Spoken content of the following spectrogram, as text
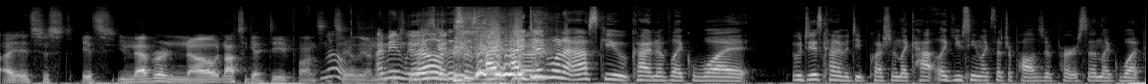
I, it's just it's you never know. Not to get deep on sincerely. I mean, we No, this is. I, I did want to ask you kind of like what, which is kind of a deep question. Like how, like you seem like such a positive person. Like what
